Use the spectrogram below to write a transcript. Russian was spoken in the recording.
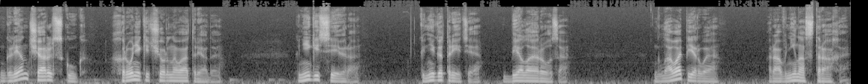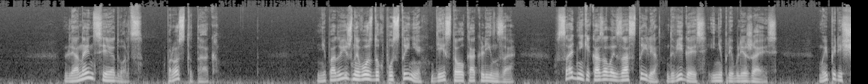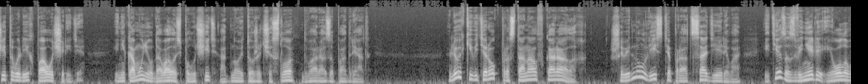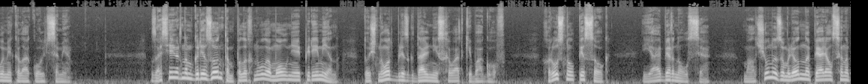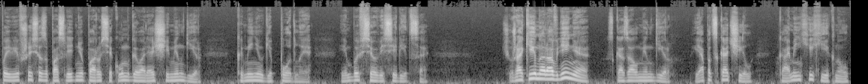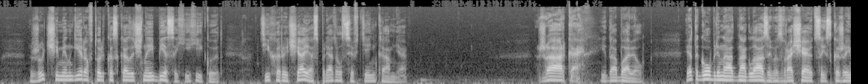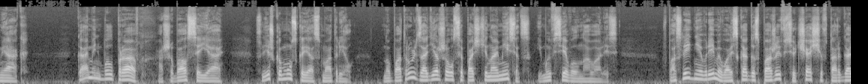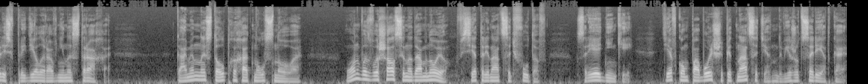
Глен Чарльз Кук. Хроники черного отряда. Книги Севера. Книга третья. Белая роза. Глава первая. Равнина страха. Для Нэнси Эдвардс. Просто так. Неподвижный воздух пустыни действовал как линза. Всадники, казалось, застыли, двигаясь и не приближаясь. Мы пересчитывали их по очереди — и никому не удавалось получить одно и то же число два раза подряд. Легкий ветерок простонал в кораллах, шевельнул листья про отца дерева, и те зазвенели иоловыми колокольцами. За северным горизонтом полыхнула молния перемен, точно отблеск дальней схватки богов. Хрустнул песок. Я обернулся. Молчун изумленно пярился на появившийся за последнюю пару секунд говорящий Мингир — каменюги подлые. Им бы все веселиться. «Чужаки на равнине!» — сказал Менгир. Я подскочил. Камень хихикнул. Жутче Менгиров только сказочные бесы хихикают. Тихо рыча я спрятался в тень камня. «Жарко!» — и добавил. «Это гоблины одноглазые возвращаются из Кожемяк». Камень был прав, ошибался я. Слишком узко я смотрел. Но патруль задерживался почти на месяц, и мы все волновались. В последнее время войска госпожи все чаще вторгались в пределы равнины страха. Каменный столб хохотнул снова. Он возвышался надо мною, все 13 футов. Средненький. Те, в ком побольше 15, движутся редко.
